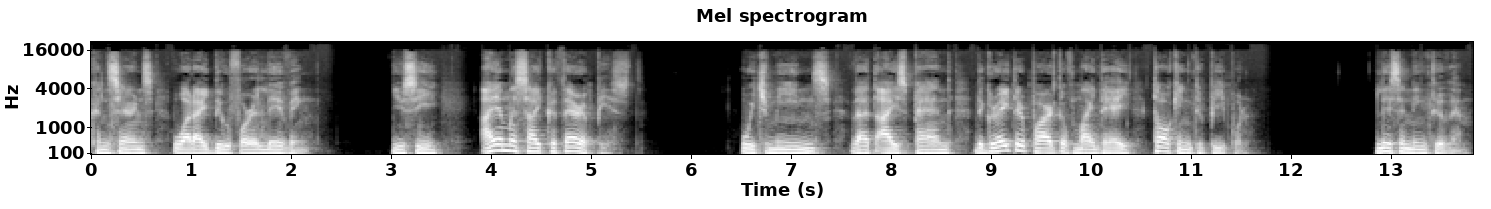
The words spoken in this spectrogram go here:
concerns what I do for a living. You see, I am a psychotherapist, which means that I spend the greater part of my day talking to people, listening to them.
